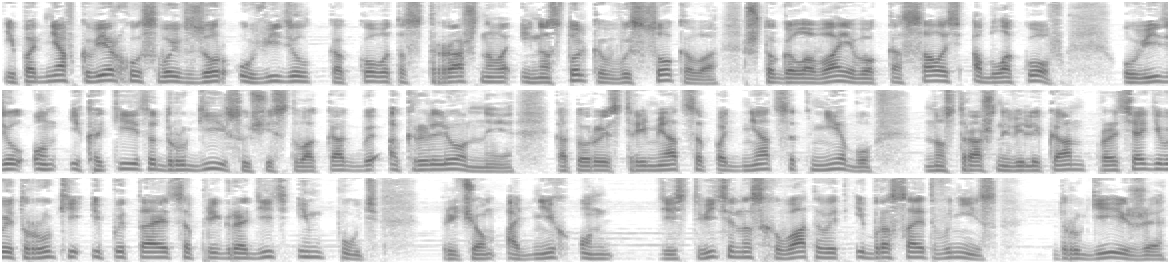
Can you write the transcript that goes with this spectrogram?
и, подняв кверху свой взор, увидел какого-то страшного и настолько высокого, что голова его касалась облаков. Увидел он и какие-то другие существа, как бы окрыленные, которые стремятся подняться к небу, но страшный великан протягивает руки и пытается преградить им путь, причем одних он действительно схватывает и бросает вниз — Другие же,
